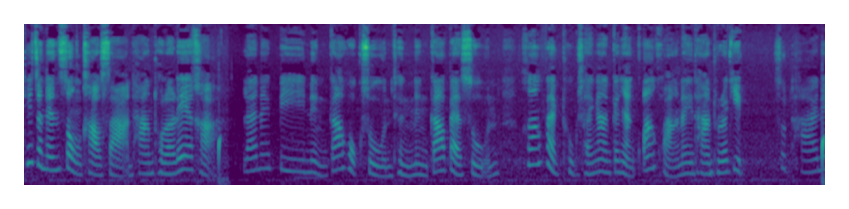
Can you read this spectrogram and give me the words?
ที่จะเน้นส่งข่าวสารทางโทรเลขค่ะ และในปี 1960 ถึง 1980 เครื่องแฟกซ์ถูกใช้งานกันอย่างกว้างขวางในทางธุรกิจ สุดท้ายใน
